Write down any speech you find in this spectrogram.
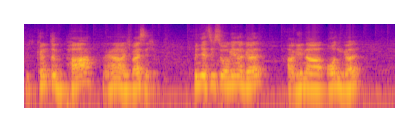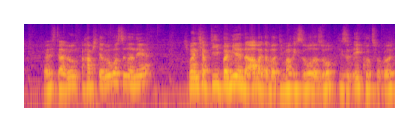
Ich könnte ein paar, naja, ich weiß nicht. Ich bin jetzt nicht so Arena geil. Arena Orden geil. Werde ich da habe ich da irgendwas in der Nähe? Ich meine, ich habe die bei mir in der Arbeit, aber die mache ich so oder so. Die sind eh kurz vor Gold.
